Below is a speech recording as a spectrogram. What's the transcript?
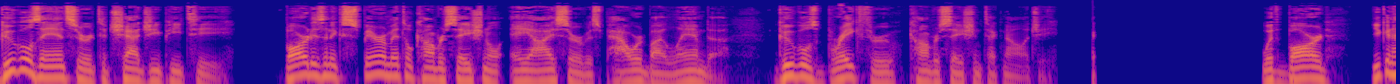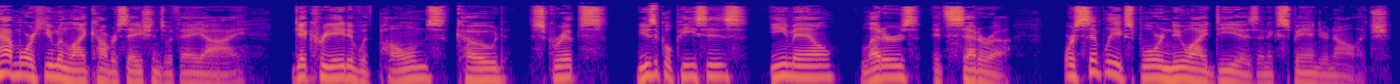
Google's answer to ChatGPT, Bard is an experimental conversational AI service powered by LaMDA, Google's breakthrough conversation technology. With Bard, you can have more human-like conversations with AI, Get creative with poems, code, scripts, musical pieces, email, letters, etc., or simply explore new ideas and expand your knowledge.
